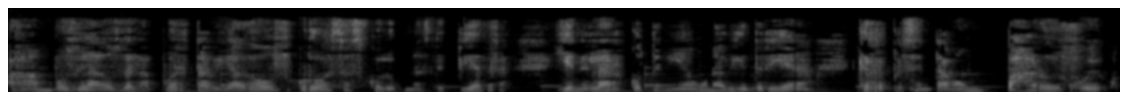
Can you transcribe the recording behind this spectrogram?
A ambos lados de la puerta había dos gruesas columnas de piedra y en el arco tenía una vidriera que representaba un pájaro de fuego.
